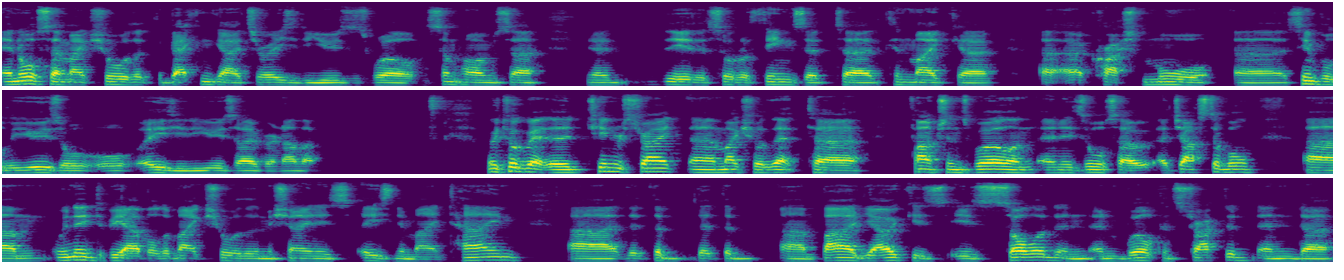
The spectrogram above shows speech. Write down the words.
and also make sure that the backing gates are easy to use as well. Sometimes, uh, you know, they're the sort of things that uh, can make a, a crush more uh, simple to use or, or, easy to use over another. When we talk about the chin restraint, uh, make sure that uh, functions well and, and is also adjustable. Um, we need to be able to make sure that the machine is easy to maintain, uh, that the that the um, bar yoke is is solid and, and well constructed, and uh,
